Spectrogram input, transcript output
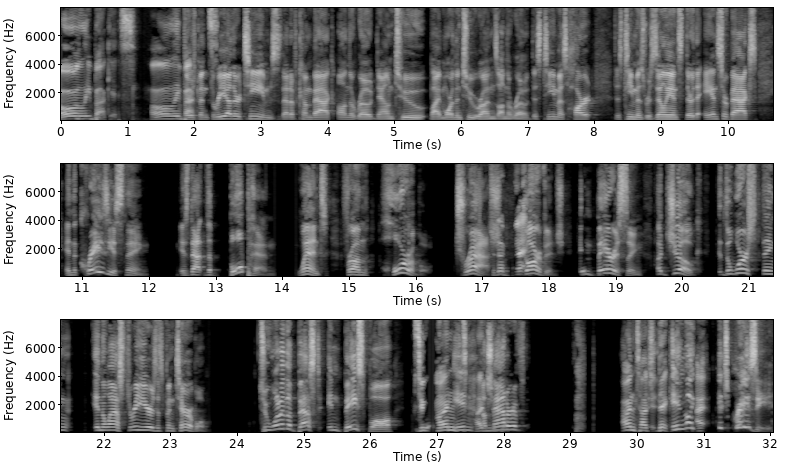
Holy buckets. Holy buckets. There's been three other teams that have come back on the road down two by more than two runs on the road. This team has heart. This team has resilience. They're the answer backs. And the craziest thing is that the bullpen went from horrible, trash, garbage, embarrassing, a joke, the worst thing in the last three years that's been terrible, to one of the best in baseball to in a matter of untouched. Nick, in like I, it's crazy.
